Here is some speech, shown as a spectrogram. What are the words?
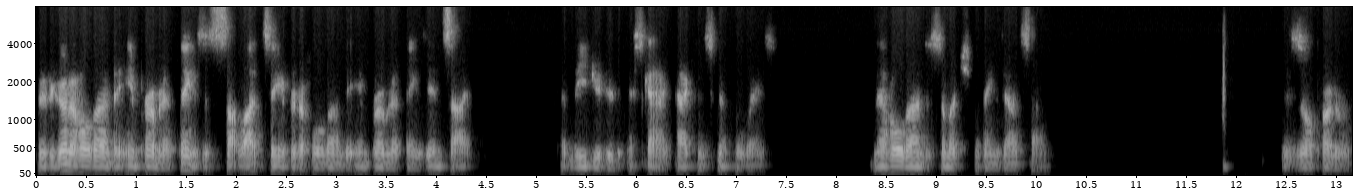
But if you're going to hold on to impermanent things, it's a lot safer to hold on to impermanent things inside that lead you to act in skillful ways. Now hold on to so much the things outside. This is all part of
